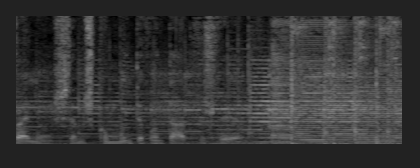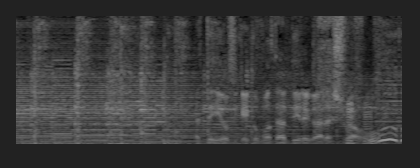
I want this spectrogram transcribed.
Venham, estamos com muita vontade de vos ver. Até eu fiquei com vontade de ir agora, João. Uh!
